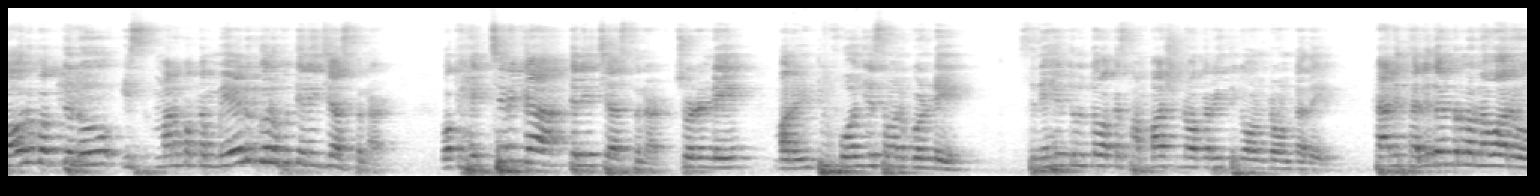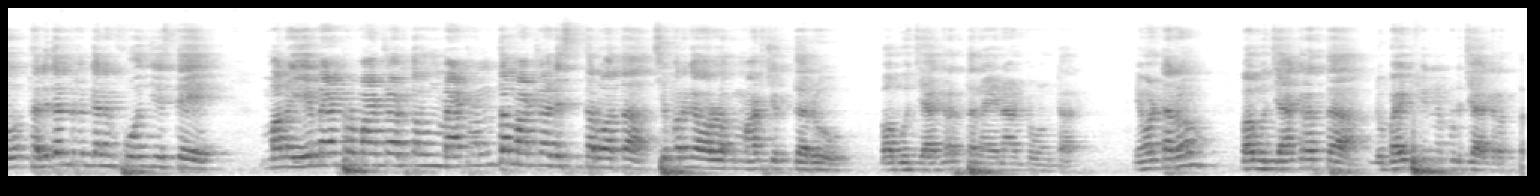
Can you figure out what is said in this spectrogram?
పౌరు భక్తుడు ఇస్- మనకు ఒక మేలుకొలుపు తెలియజేస్తున్నాడు. ఒక హెచ్చరిక తెలియజేస్తున్నాడు. చూడండి మనం ఇంటికి ఫోన్ చేసాం అనుకోండి స్నేహితులతో ఒక సంభాషణ ఒక రీతిగా ఉంటూ ఉంటుంది. కానీ తల్లిదండ్రులు ఉన్నవారు తల్లిదండ్రులు కనుక ఫోన్ చేస్తే మనం ఏ మ్యాటర్ మాట్లాడతాం మ్యాటర్ అంతా మాట్లాడేసిన తర్వాత చివరిగా వాళ్ళు ఒక మాట చెప్తారు బాబు జాగ్రత్త నాయనా అంటూ ఉంటారు. ఏమంటారు? బాబు జాగ్రత్త నువ్వు బయటకు వెళ్ళినప్పుడు జాగ్రత్త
